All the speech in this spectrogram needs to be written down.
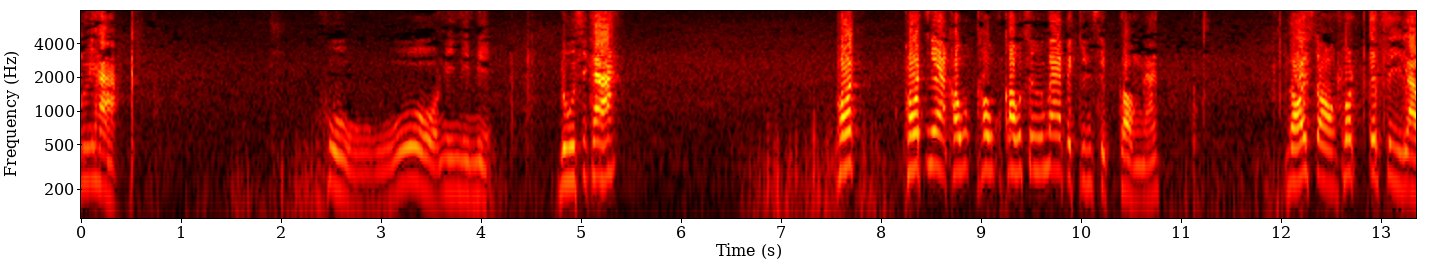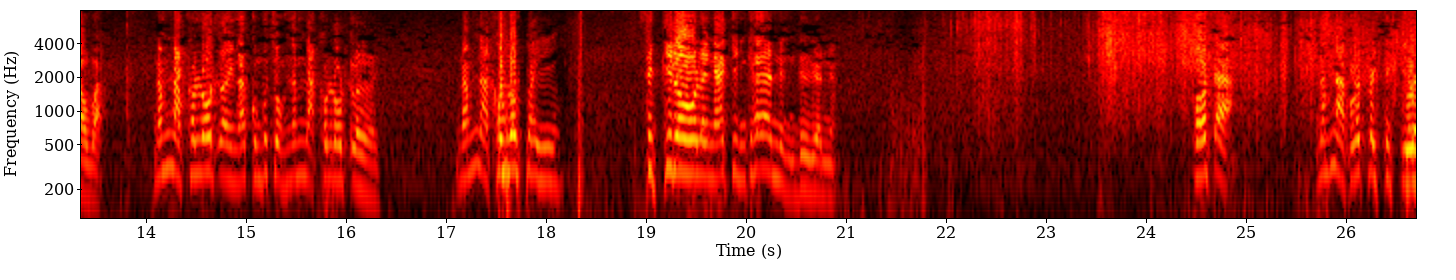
นี่ค่ะโอ้โหนี่นี่นี่ดูสิคะพดพดเนี่ยเขาเขาเขาซื้อแม่ไปกินสิบกล่องนะ ร้อยซองพดเอฟซีเราอะน้ำหนักเขาลดเลยนะ คุณผู้ชมน้ำหนักเขาลดเลย น้ำหนักเขาลดไปสิบกิโลเลยนะ กินแค่หนึ่งเดือนเนี่ยพดอะน้ำหนักลดไปสิบกิโล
